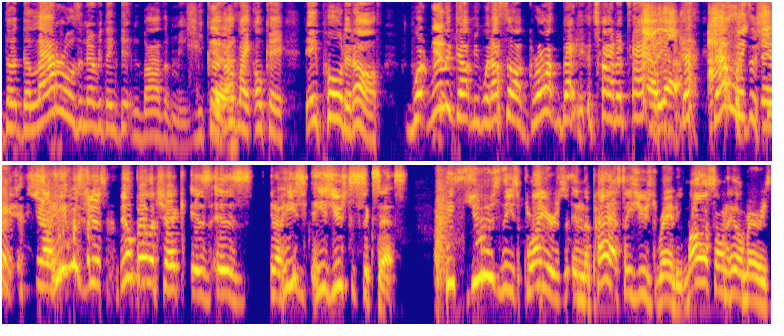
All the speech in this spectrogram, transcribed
The the laterals and everything didn't bother me because Yeah. I was like, okay, they pulled it off. What really got me when I saw Gronk back there trying to tackle, yeah yeah that, that was the that, shit. you know he was just bill belichick is is you know he's he's used to success He's used these players in the past. He's used Randy Moss on Hail Marys.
